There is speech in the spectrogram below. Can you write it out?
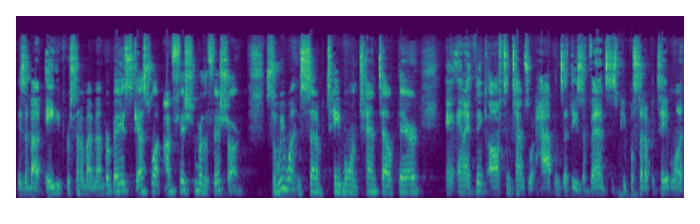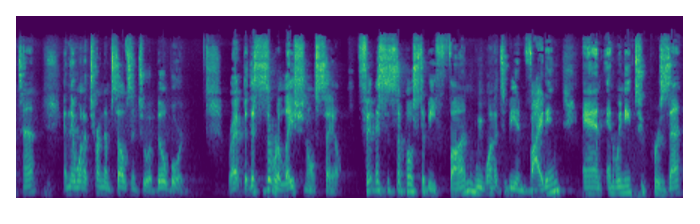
is about 80% of my member base. Guess what? I'm fishing where the fish are. So we went and set up table and tent out there. And, and I think oftentimes what happens at these events is people set up a table and a tent and they want to turn themselves into a billboard, right? But this is a relational sale. Fitness is supposed to be fun. We want it to be inviting and, and we need to present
